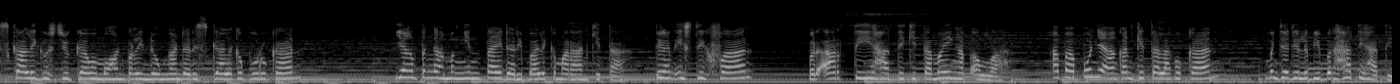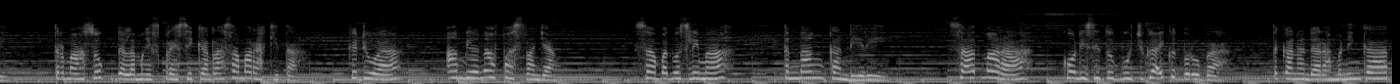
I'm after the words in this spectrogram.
Sekaligus juga memohon perlindungan dari segala keburukan yang tengah mengintai dari balik kemarahan kita. Dengan istighfar, berarti hati kita mengingat Allah. Apa pun yang akan kita lakukan, menjadi lebih berhati-hati, termasuk dalam mengekspresikan rasa marah kita. Kedua, ambil nafas panjang. Sahabat muslimah, tenangkan diri. Saat marah, kondisi tubuh juga ikut berubah. Tekanan darah meningkat,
